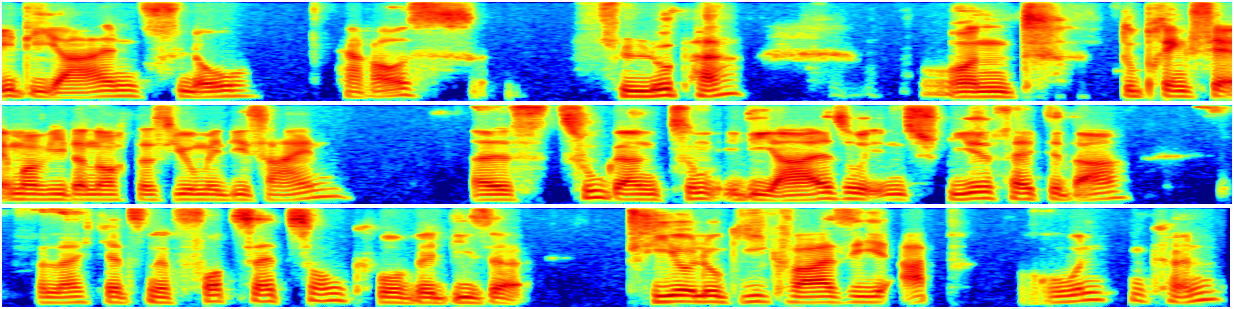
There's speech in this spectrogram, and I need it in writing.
idealen Flow herausfluppe und du bringst ja immer wieder noch das Human Design als Zugang zum Ideal so ins Spiel, fällt dir da vielleicht jetzt eine Fortsetzung, wo wir diese Triologie quasi abrunden können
